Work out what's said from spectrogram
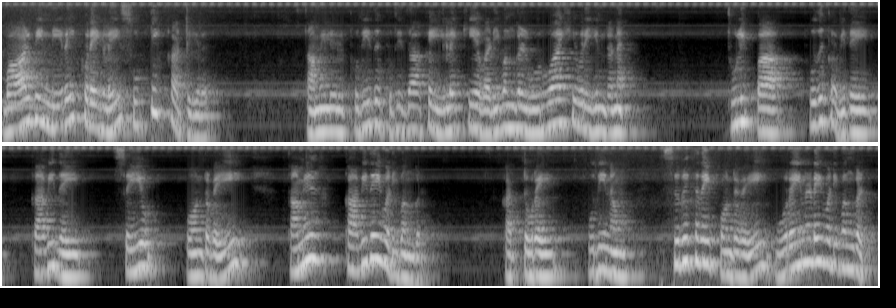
வாழ்வின் நிறை குறைகளை சுட்டி காட்டுகிறது. தமிழில் புதிது புதிதாக இலக்கிய வடிவங்கள் உருவாகி வருகின்றன. துளிப்பா புது கவிதை கவிதை செய்யும் போன்றவை தமிழ் கவிதை வடிவங்கள். கட்டுரை புதினம் சிறுகதை போன்றவை உரைநடை வடிவங்கள்.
